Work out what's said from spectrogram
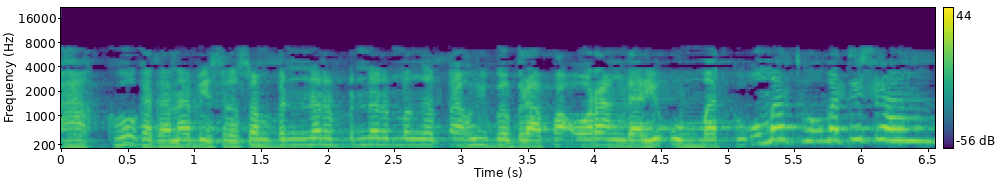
Aku kata Nabi SAW benar-benar mengetahui beberapa orang dari umatku. Umatku umat Islam.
